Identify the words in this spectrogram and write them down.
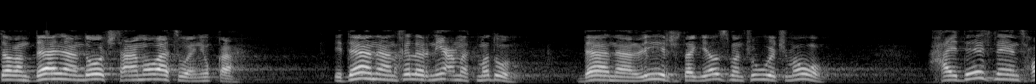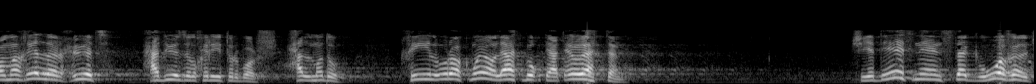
تغن دانا دوش تعموات وين يقع إدانا خلر نعمة مدو دانا ليرش تاقيلس من شوش مو حيديس نينس حما خلر حيوت حديوز الخري تربوش حل مدو خيل أوراك ميو لا تبقتات اوهتن شيديت نينس تاق وغلج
